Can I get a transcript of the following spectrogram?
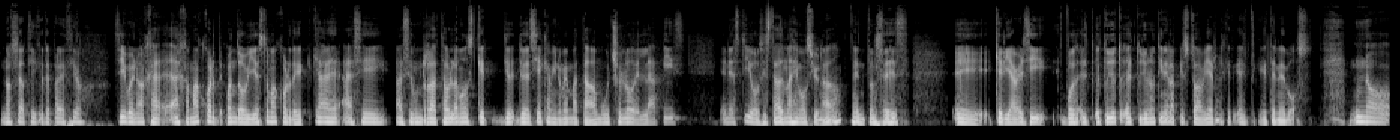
no sé a ti qué te pareció. Sí, bueno, acordé, cuando vi esto me acordé que hace, hace un rato hablamos que yo, decía que a mí no me mataba mucho lo del lápiz en esto y vos estabas más emocionado. Entonces, eh, quería ver si el, tuyo, el tuyo no tiene lápiz todavía, el que, el que tenés vos. No,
